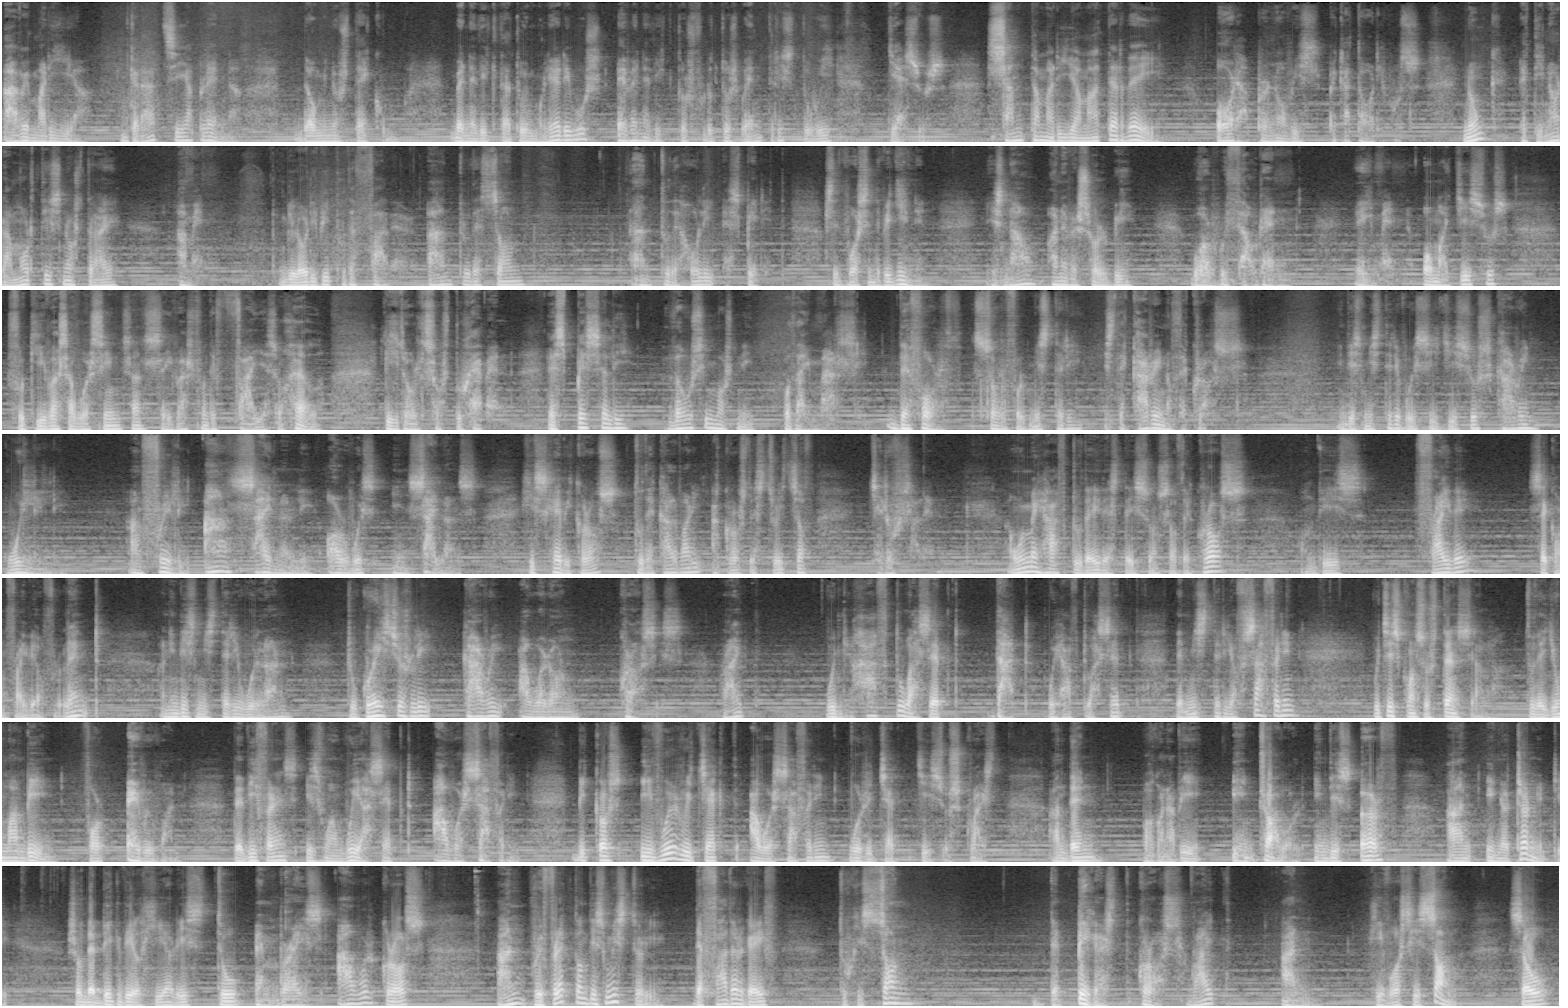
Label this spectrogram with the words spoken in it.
Ave Maria, gratia plena, Dominus tecum, benedicta tui mulieribus e benedictus fructus ventris tui, Iesus. Santa Maria Mater Dei, ora pro nobis peccatoribus, nunc et in hora mortis nostrae. Amen. Glory be to the Father, and to the Son, and to the Holy Spirit, as it was in the beginning, is now, and ever shall be, world without end. Amen. O my Jesus, forgive us our sins and save us from the fires of hell. Lead all souls to heaven, especially those in most need of thy mercy. The fourth sorrowful mystery is the carrying of the cross. In this mystery, we see Jesus carrying willingly and freely and silently, always in silence, his heavy cross to the Calvary across the streets of Jerusalem. And we may have today the stations of the cross on this Friday, second Friday of Lent, and in this mystery we learn to graciously carry our own crosses, right? We have to accept that. We have to accept the mystery of suffering, which is consubstantial to the human being for everyone. The difference is when we accept our suffering. Because if we reject our suffering, we reject Jesus Christ. And then we're going to be in trouble in this earth and in eternity. So the big deal here is to embrace our cross and reflect on this mystery the Father gave to his Son the biggest cross, right? And he was his Son. So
